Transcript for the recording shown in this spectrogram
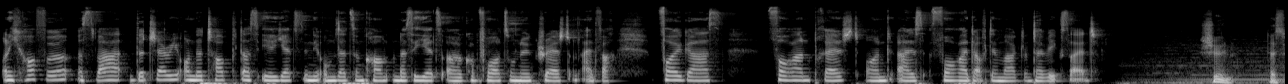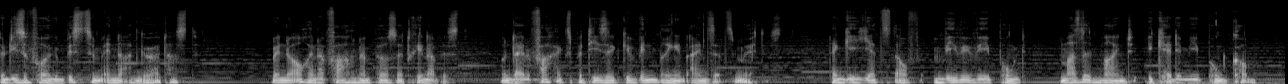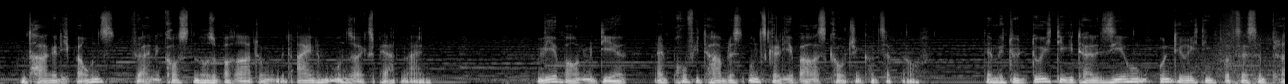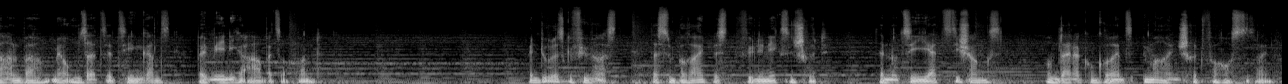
Und ich hoffe, es war the cherry on the top, dass ihr jetzt in die Umsetzung kommt und dass ihr jetzt eure Komfortzone crasht und einfach Vollgas voranprescht und als Vorreiter auf dem Markt unterwegs seid. Schön, dass du diese Folge bis zum Ende angehört hast. Wenn du auch ein erfahrener Personal Trainer bist und deine Fachexpertise gewinnbringend einsetzen möchtest, dann geh jetzt auf www.muzzlemindacademy.com und trage dich bei uns für eine kostenlose Beratung mit einem unserer Experten ein. Wir bauen mit dir ein profitables und skalierbares Coaching-Konzept auf, damit du durch Digitalisierung und die richtigen Prozesse planbar mehr Umsatz erzielen kannst bei weniger Arbeitsaufwand. Wenn du das Gefühl hast, dass du bereit bist für den nächsten Schritt, dann nutze jetzt die Chance, um deiner Konkurrenz immer einen Schritt voraus zu sein.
